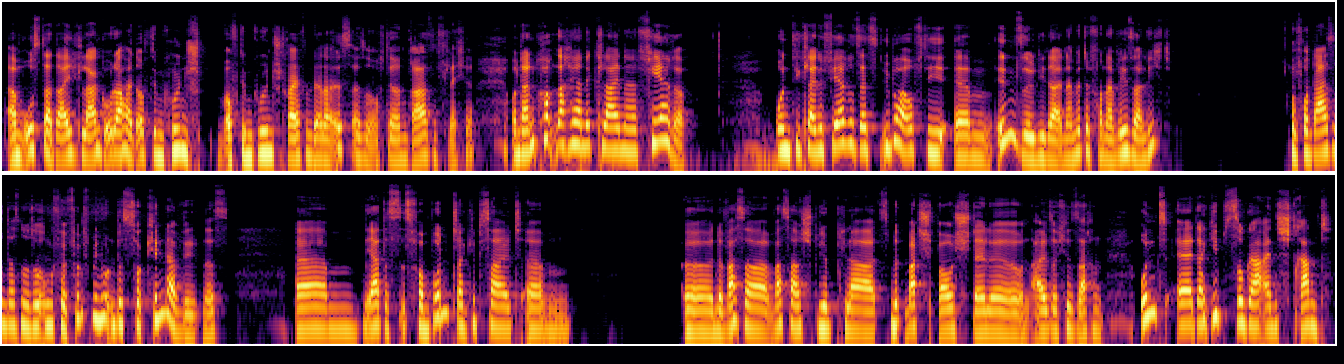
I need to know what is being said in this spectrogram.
am Osterdeich lang oder halt auf dem grünen auf dem grünen Streifen, der da ist, also auf der Rasenfläche. Und dann kommt nachher eine kleine Fähre und die kleine Fähre setzt über auf die ähm, Insel, die da in der Mitte von der Weser liegt. Und von da sind das nur so ungefähr fünf Minuten bis zur Kinderwildnis. Ähm, ja, das ist vom Bund, da gibt's halt ähm, äh, eine Wasser, Wasserspielplatz mit Matschbaustelle und all solche Sachen. Und äh, da gibt's sogar einen Strand,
